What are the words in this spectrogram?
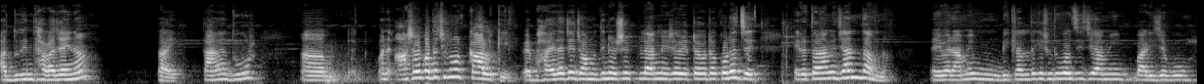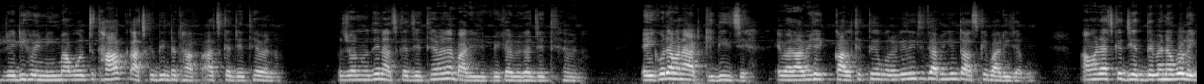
আর দুদিন থাকা যায় না। তাই, তা দূর। মানে আসার কথা ছিল আমার কালকে। এবার ভাইরা যে জন্মদিনে ওসব প্ল্যান এটা এটা, ওটা করেছে, এটা তো আমি জানতাম না। এবার আমি বিকাল থেকে শুরু বলছি যে আমি বাড়ি যাব রেডি হইনি। মা বলতে থাক, আজকের দিনটা থাক, আজকে যেতে হবে না। তো জন্মদিন, আজকে যেতে হবে না, বাড়ি বেকার বেকার যেতে হবে না। এই করে আমার আটকে দিয়েছে। এবার আমি সেই কালকের থেকে বলে দিয়েছি যে আমি কিন্তু আজকে বাড়ি যাব। আমার আজকে যেতে দেবে না বলেই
